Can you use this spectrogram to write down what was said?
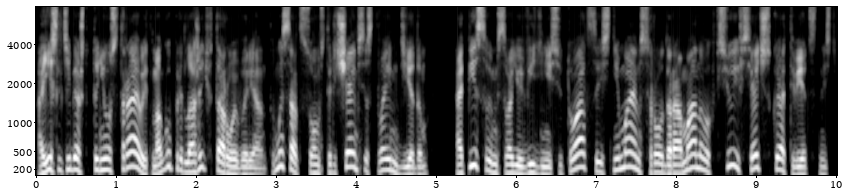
«А если тебя что-то не устраивает, могу предложить второй вариант. Мы с отцом встречаемся с твоим дедом, описываем свое видение ситуации снимаем с рода Романовых всю и всяческую ответственность,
